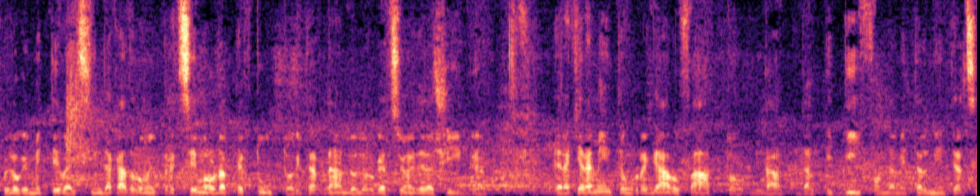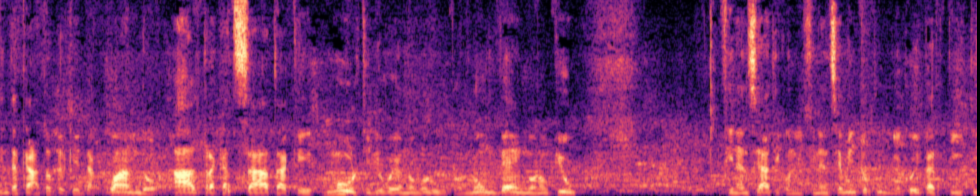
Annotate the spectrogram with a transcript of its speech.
quello che metteva il sindacato come prezzemolo dappertutto, ritardando l'erogazione della CIG, era chiaramente un regalo fatto da, dal PD fondamentalmente al sindacato perché da quando altra cazzata che molti di voi hanno voluto non vengono più finanziati con il finanziamento pubblico i partiti,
